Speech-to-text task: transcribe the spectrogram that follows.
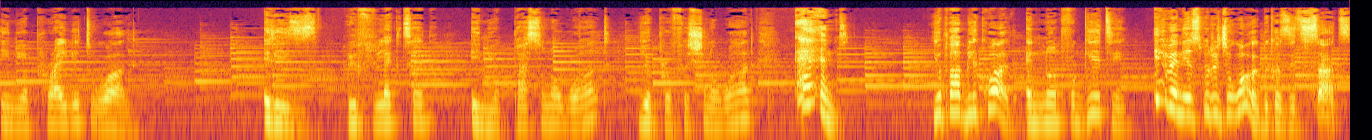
in your private world, it is reflected in your personal world, your professional world, and your public world, and not forgetting even your spiritual world because it starts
